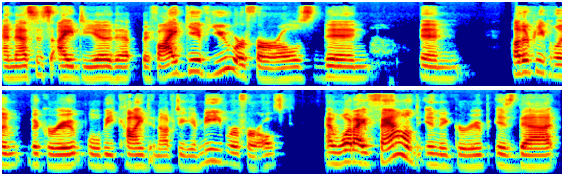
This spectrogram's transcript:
And that's this idea that if I give you referrals, then then other people in the group will be kind enough to give me referrals. And what I found in the group is that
